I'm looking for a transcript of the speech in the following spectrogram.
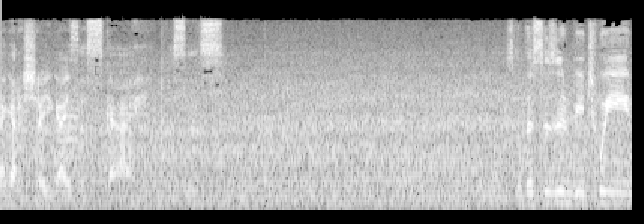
I gotta show you guys this sky. This is. So this is in between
